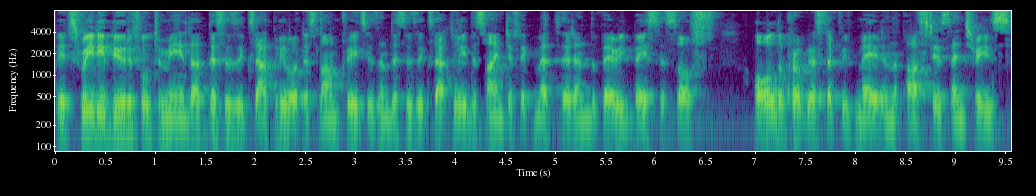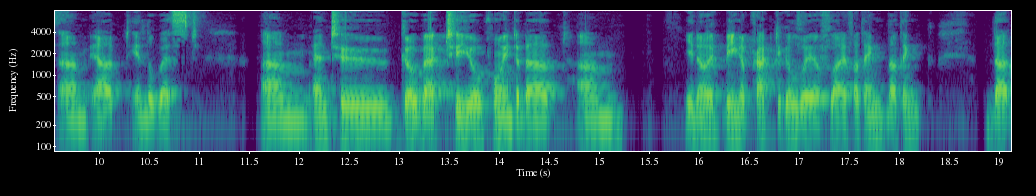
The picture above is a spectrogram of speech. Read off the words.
it's really beautiful to me that this is exactly what Islam preaches, and this is exactly the scientific method and the very basis of all the progress that we've made in the past two centuries um, out in the West. Um, and to go back to your point about, um, you know, it being a practical way of life, I think I think that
